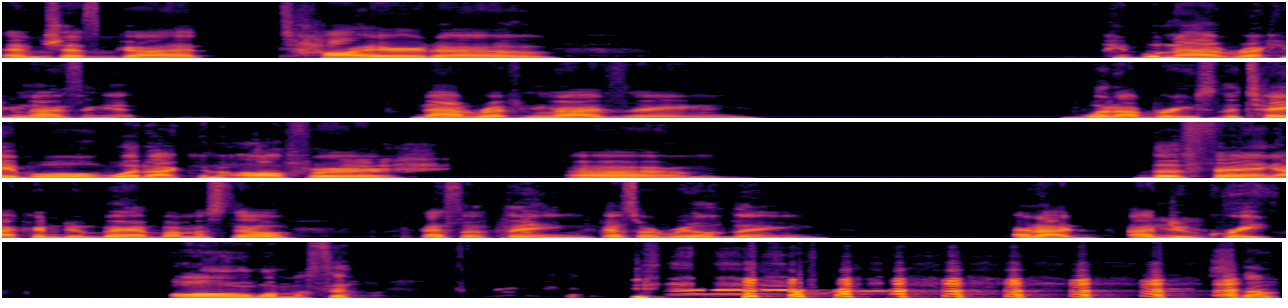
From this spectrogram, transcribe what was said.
And just Mhm. got tired of people not recognizing it, not Mm. recognizing what I bring to the table, what I can offer. Um, the thing I can do bad by myself. That's a thing. That's a real thing. And I I do great all by myself. So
